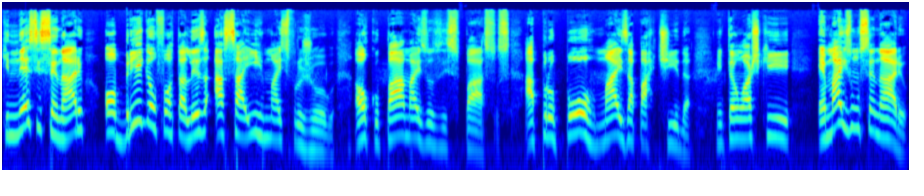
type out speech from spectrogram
que nesse cenário obriga o Fortaleza a sair mais pro jogo, a ocupar mais os espaços, a propor mais a partida. Então acho que é mais um cenário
